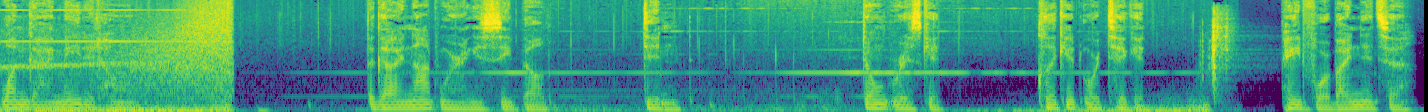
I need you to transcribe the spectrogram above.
One guy made it home. The guy not wearing his seatbelt didn't. Don't risk it. Click it or ticket. Paid for by NHTSA.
